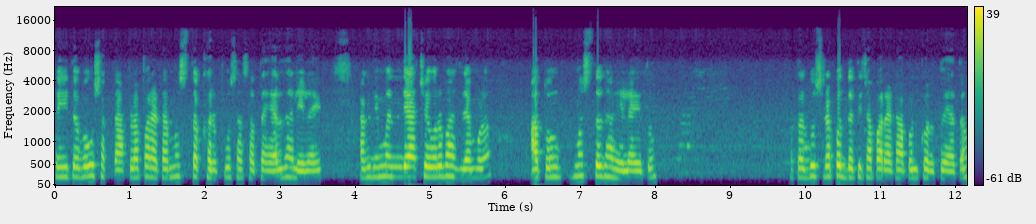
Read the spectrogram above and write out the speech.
तर इथं बघू शकता आपला पराठा मस्त खरपूस असा तयार झालेला आहे. अगदी मंद आचेवर भाजल्यामुळं आतून मस्त झालेला आहे तो. आता दुसऱ्या पद्धतीचा पराठा आपण करतोय आता.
